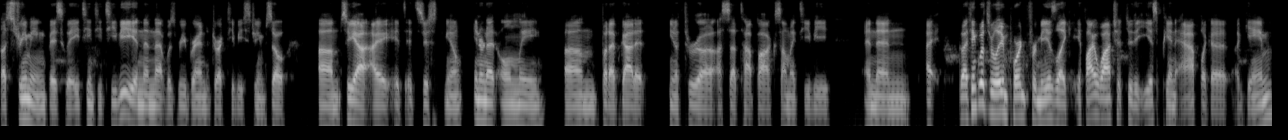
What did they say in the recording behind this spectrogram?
a streaming, basically AT and T TV, and then that was rebranded DirecTV Stream. So um, so yeah, I it's it's just you know internet only, um, but I've got it you know through a, a set top box on my TV, and then I. But I think what's really important for me is like if I watch it through the ESPN app, like a, a game,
